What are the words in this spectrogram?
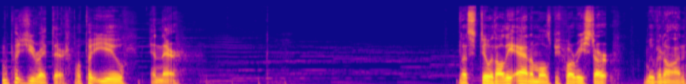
we'll put you right there. We'll put you in there. Let's deal with all the animals before we start moving on.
